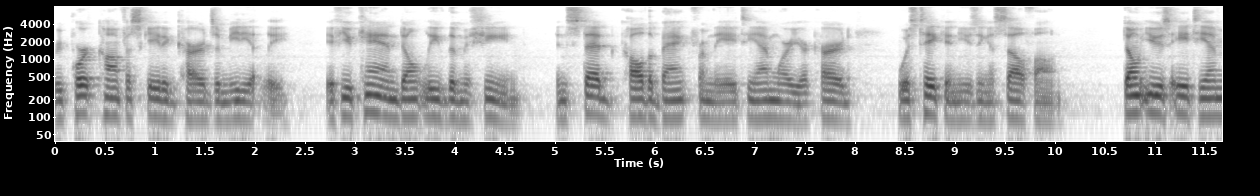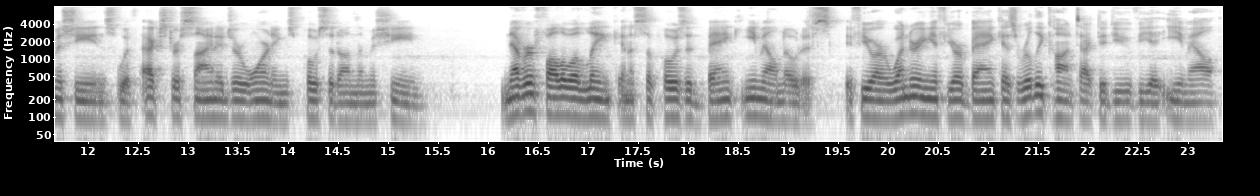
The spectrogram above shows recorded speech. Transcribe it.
Report confiscated cards immediately. If you can, don't leave the machine. Instead, call the bank from the ATM where your card was taken using a cell phone. Don't use ATM machines with extra signage or warnings posted on the machine. Never follow a link in a supposed bank email notice. If you are wondering if your bank has really contacted you via email,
